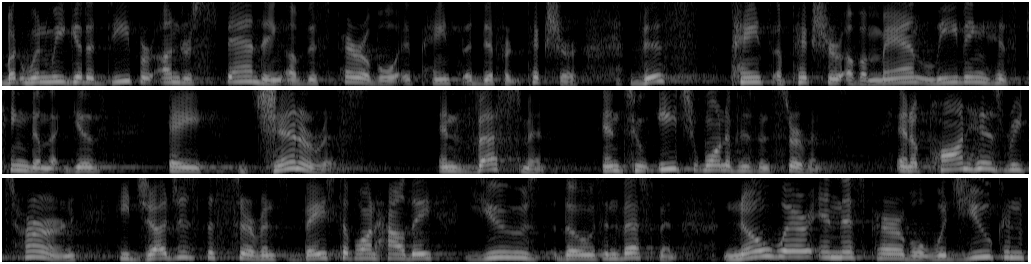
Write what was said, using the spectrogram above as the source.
But when we get a deeper understanding of this parable, it paints a different picture. This paints a picture of a man leaving his kingdom that gives a generous, investment into each one of his servants. And upon his return, he judges the servants based upon how they used those investment. Nowhere in this parable would you, conf-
